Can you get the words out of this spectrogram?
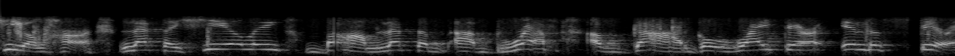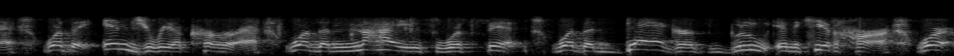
heal her. Let the healing balm, let the uh, breath of God go right there in the spirit where the injury occurred, where the knives were sent, where the daggers blew and hit her, where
